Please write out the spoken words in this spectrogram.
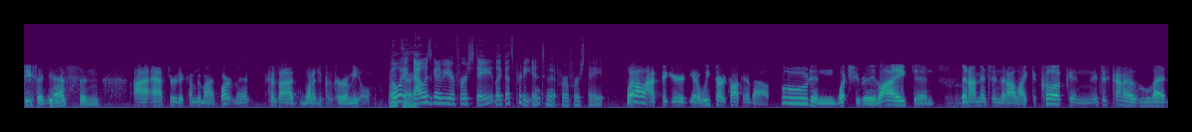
she said yes. And I asked her to come to my apartment because I wanted to cook her a meal. Oh Okay. wait, that was going to be your first date? Like that's pretty intimate for a first date. Well, I figured, you know, we started talking about food and what she really liked, and then I mentioned that I like to cook, and it just kind of led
